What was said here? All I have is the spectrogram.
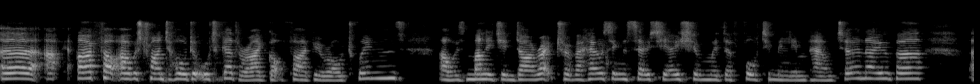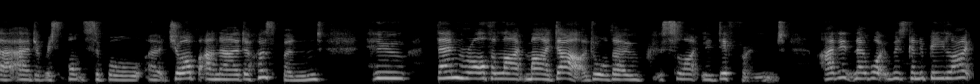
uh, I, I, felt I was trying to hold it all together. I'd got five year old twins. I was managing director of a housing association with a 40 million pound turnover. Uh, I had a responsible uh, job and I had a husband who then rather like my dad, although slightly different, I didn't know what it was going to be like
